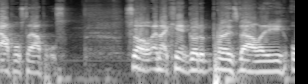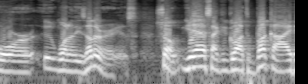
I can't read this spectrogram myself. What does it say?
apples to apples. So, and I can't go to Paradise Valley or one of these other areas. So, yes, I could go out to Buckeye,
